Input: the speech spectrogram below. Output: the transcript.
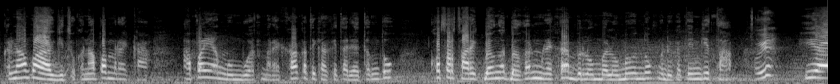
kenapa gitu kenapa mereka apa yang membuat mereka ketika kita datang tuh kok tertarik banget bahkan mereka berlomba-lomba untuk ngedeketin kita. Oh ya? Iya,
